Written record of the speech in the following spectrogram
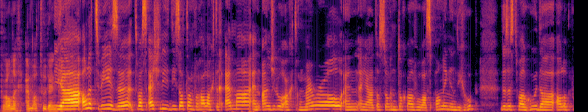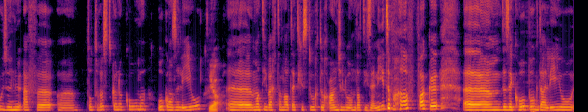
vooral naar Emma toe, denk ik. Ja, alle twee. Ze. Het was Ashley, die zat dan vooral achter Emma en Angelo achter Meryl. En, en ja, dat zorgde toch wel voor wat spanning in de groep. Dus is het wel goed dat alle poezen nu even uh, tot rust kunnen komen. Ook onze Leo. Ja. Uh, want die werd dan altijd gestoord door Angelo omdat hij zijn eten wou afpakken. Uh, dus ik hoop ook dat Leo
